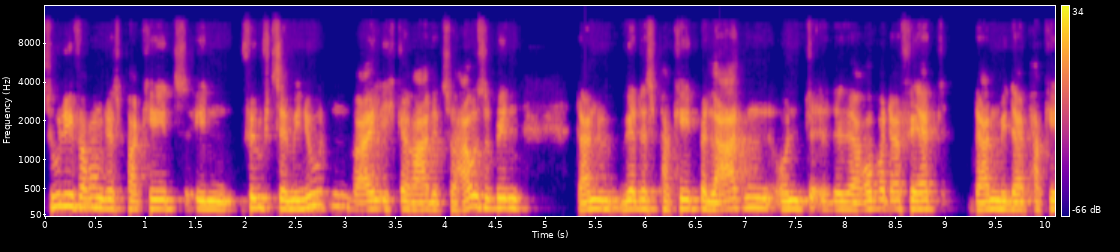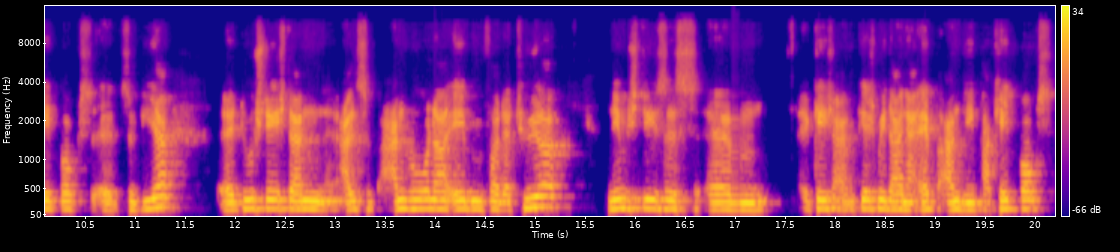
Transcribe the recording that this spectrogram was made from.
Zulieferung des Pakets in 15 Minuten, weil ich gerade zu Hause bin. Dann wird das Paket beladen und äh, der Roboter fährt dann mit der Paketbox äh, zu dir. Äh, du stehst dann als Anwohner eben vor der Tür nimmst dieses, ähm, gehst, gehst mit deiner App an die Paketbox,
